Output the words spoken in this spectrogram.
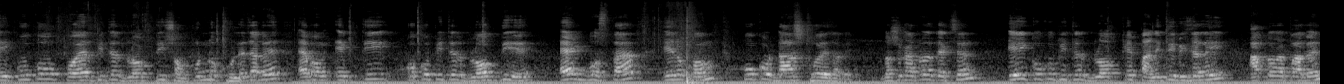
এই কোকো পিটের ব্লকটি সম্পূর্ণ খুলে যাবে এবং একটি কোকো পিটের ব্লক দিয়ে এক বস্তা এরকম কোকো ডাস্ট হয়ে যাবে। দর্শক, আপনারা দেখছেন, এই কোকো পিটের ব্লককে পানিতে ভিজালেই আপনারা পাবেন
